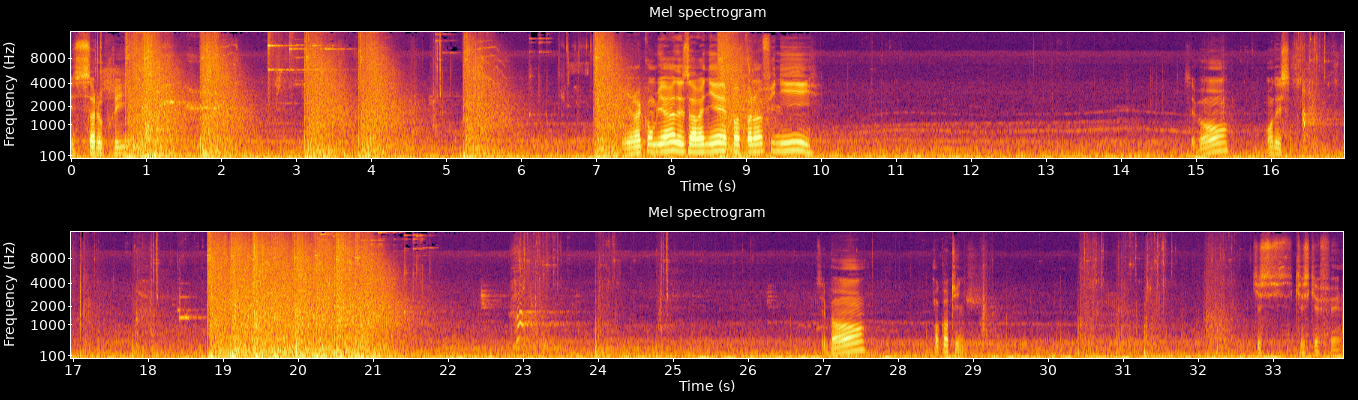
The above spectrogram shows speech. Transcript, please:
Des saloperies. Il y en a combien des araignées Pop à l'infini? C'est bon On descend. C'est bon On continue. Qu'est-ce qu'elle fait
